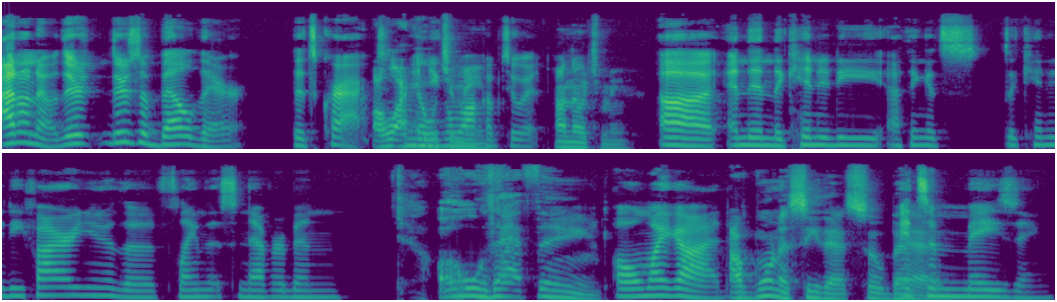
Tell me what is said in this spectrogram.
I don't know. There's there's a bell there that's cracked. Oh, I know and you what can you walk mean. up to it. I know what you mean. Uh, and then the Kennedy. I think it's the Kennedy fire. You know, the flame that's never been. Oh, that thing. Oh my god. I want to see that so bad. It's amazing.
